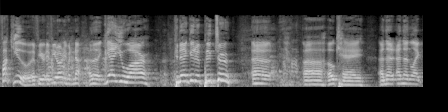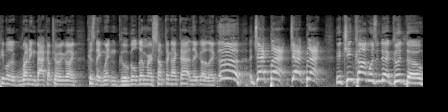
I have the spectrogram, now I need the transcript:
fuck you if you're if you don't even know and they're like yeah you are can i get a picture uh, uh, okay And then, and then, like people are running back up to him and going because they went and Googled him or something like that, and they go like, "Uh, Jack Black, Jack Black, King Kong wasn't that good though."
